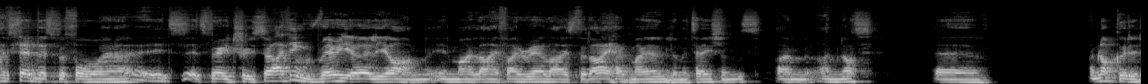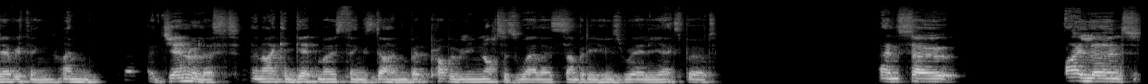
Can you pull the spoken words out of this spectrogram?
have said this before. Uh, it's it's very true. So I think very early on in my life, I realized that I had my own limitations. I'm I'm not uh, I'm not good at everything. I'm a generalist, and I can get most things done, but probably not as well as somebody who's really expert. And so I learned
